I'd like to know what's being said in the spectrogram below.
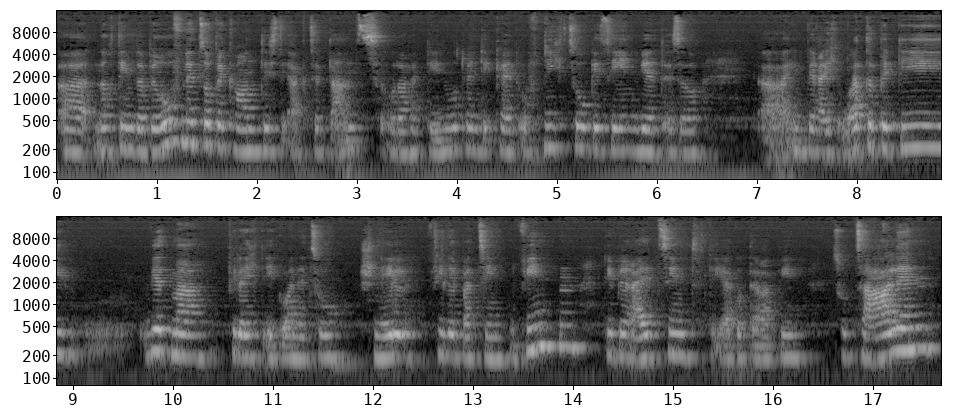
Äh, nachdem der Beruf nicht so bekannt ist, die Akzeptanz oder halt die Notwendigkeit oft nicht so gesehen wird. Also äh, im Bereich Orthopädie wird man vielleicht eh gar nicht so schnell viele Patienten finden, die bereit sind, die Ergotherapie zu zahlen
